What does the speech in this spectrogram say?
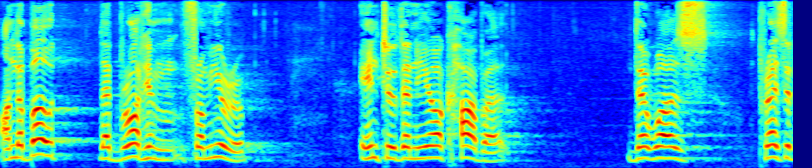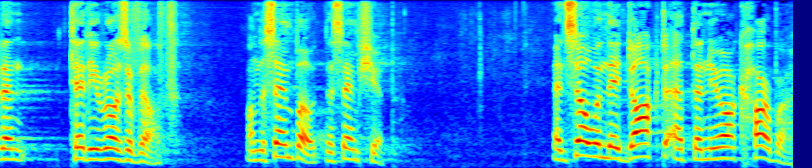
On the boat that brought him from Europe into the New York harbor, there was President Teddy Roosevelt on the same boat, the same ship. And so when they docked at the New York harbor,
